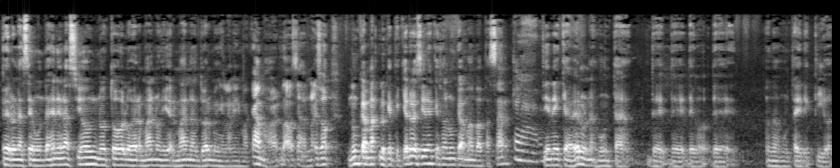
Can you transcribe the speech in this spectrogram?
pero en la segunda generación no todos los hermanos y hermanas duermen en la misma cama, ¿verdad? O sea, no, eso nunca más, lo que te quiero decir es que eso nunca más va a pasar. Tiene que haber una junta de, de, de, una junta directiva.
